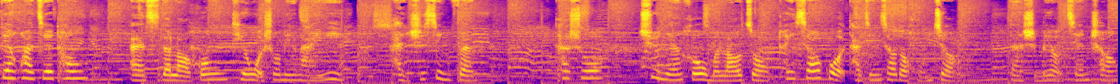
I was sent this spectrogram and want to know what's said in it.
电话接通，S 的老公听我说明来意，很是兴奋。他说，去年和我们老总推销过他经销的红酒，但是没有签成。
